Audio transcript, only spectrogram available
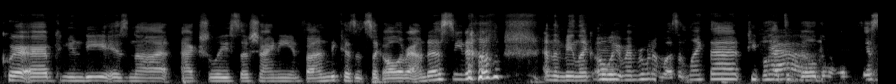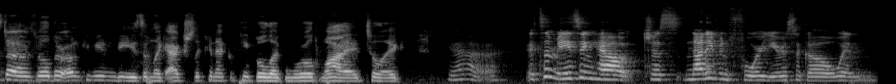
queer arab community is not actually so shiny and fun because it's like all around us you know and then being like oh wait remember when it wasn't like that people had to build their own systems build their own communities and like actually connect with people like worldwide to like Yeah. It's amazing how just not even four years ago when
